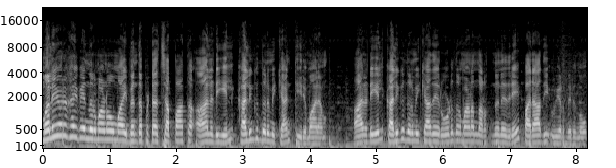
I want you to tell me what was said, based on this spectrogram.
മലയോര ഹൈവേ നിർമ്മാണവുമായി ബന്ധപ്പെട്ട് ചപ്പാത്ത് ആലടിയിൽ കലുങ്ക് നിർമ്മിക്കാൻ തീരുമാനം. ആലടിയിൽ കലുങ്ക് നിർമ്മിക്കാതെ റോഡ് നിർമ്മാണം നടത്തുന്നതിനെതിരെ പരാതി ഉയർന്നിരുന്നു.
